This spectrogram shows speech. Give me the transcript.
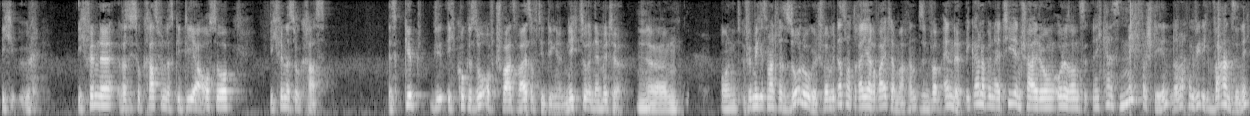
ich, ich finde, was ich so krass finde, das geht dir ja auch so, ich finde das so krass. Es gibt, ich gucke so oft schwarz-weiß auf die Dinge, nicht so in der Mitte. Mhm. Ähm, und für mich ist manchmal so logisch, wenn wir das noch drei Jahre weitermachen, sind wir am Ende. Egal ob in IT-Entscheidungen oder sonst. Ich kann es nicht verstehen, das macht mich wirklich wahnsinnig,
